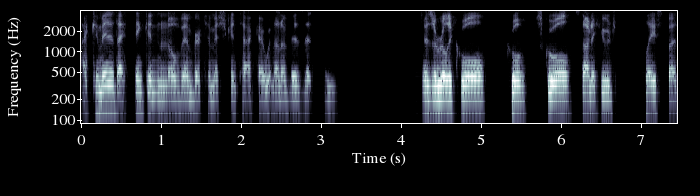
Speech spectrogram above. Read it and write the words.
I committed, I think, in November to Michigan Tech. I went on a visit, and it was a really cool cool school. It's not a huge place, but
